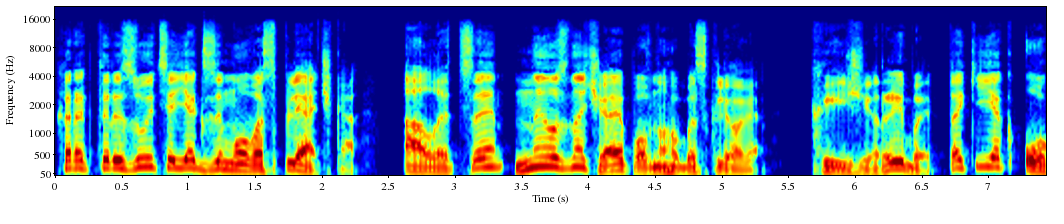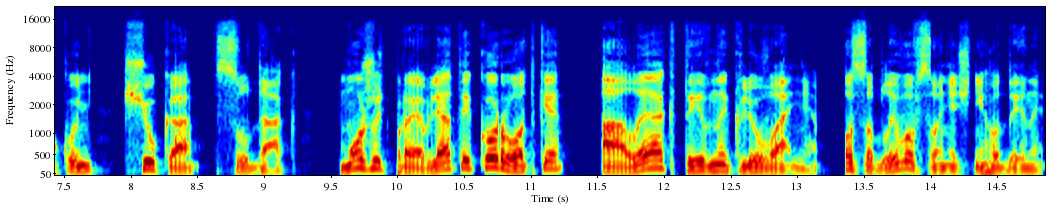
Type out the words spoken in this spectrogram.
характеризується як зимова сплячка, але це не означає повного безкльовя. Хижі риби, такі як окунь, щука, судак, можуть проявляти коротке, але активне клювання, особливо в сонячні години.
